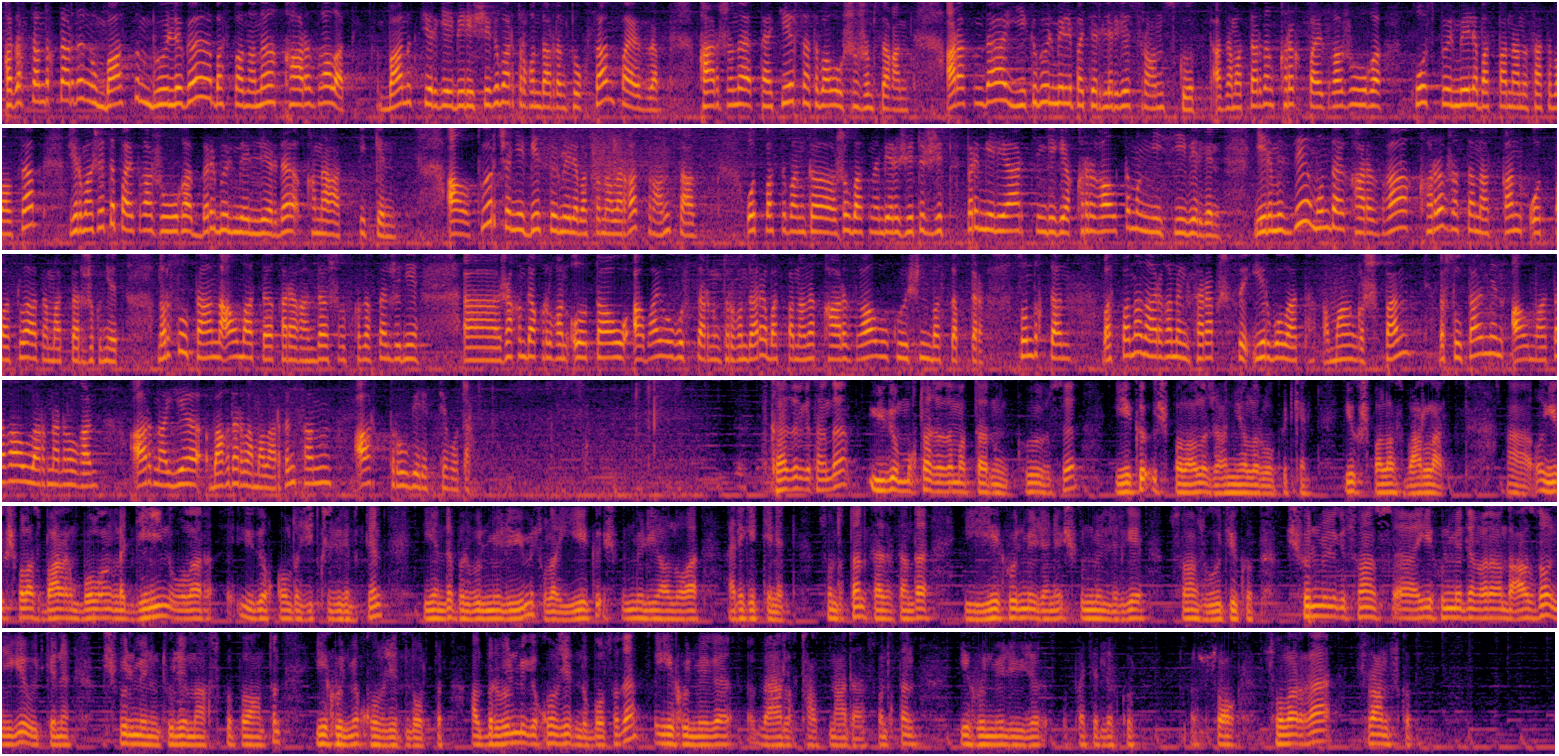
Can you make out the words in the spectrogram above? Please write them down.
Қазақстандықтардың басым бөлігі баспананы қарызға алады. Банктерге берешегі бар тұрғындардың 90 пайызы қаржыны пәтер сатып алу үшін жұмсаған. Арасында екі бөлмелі пәтерлерге сұраныс көп. Азаматтардың 40 пайызға жуығы қос бөлмелі баспананы сатып алса, 27 пайызға жуығы бір бөлмелілерді қанағат еткен. Ал 4 және 5 бөлмелі баспаналарға сұраныс аз. Отбасы банкі жыл басынан бері 771 миллиард теңгеге 46 мың несие берген. Елімізде мұндай қарызға 40 жастан асқан отбасылы азаматтар жүгінеді. Нұрсұлтан, Алматы, Қарағанды, Шығыс Қазақстан және жақында құрылған Ұлытау, Абай облыстарының тұрғындары баспананы қарызға алу көшін бастап тұр. Сондықтан баспана нарығының сарапшысы Ерболат Маңғышпан Нұрсұлтан мен Алматы қалаларына арналған арнайы бағдарламалардың санын арттыру керек деп отыр. қазіргі таңда үйге мұқтаж азаматтардың көбісі екі үш балалы жанұялар болып кеткен екі үш баласы барлар екі үш баласы бар болғанға дейін олар үйге қолды жеткізбегендіктен енді бір бөлмелі үй емес олар екі үш бөлмелі үй алуға әрекеттенеді. Сондықтан қазіргі таңда екі бөлме және үш бөлмелілерге сұраныс өте көп. Үш бөлмеліге сұраныс екі бөлмеден қарағанда аздау. Неге? Өйткені үш бөлменің төлемақысы көп болғандықтан екі бөлме қолжетімді болып тұр. Ал бір бөлмеге қолжетімді болса да екі бөлмеге барлық талпынады. Сондықтан екі бөлмелі үйлер пәтерлер көп. Сол соларға сұраныс көп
